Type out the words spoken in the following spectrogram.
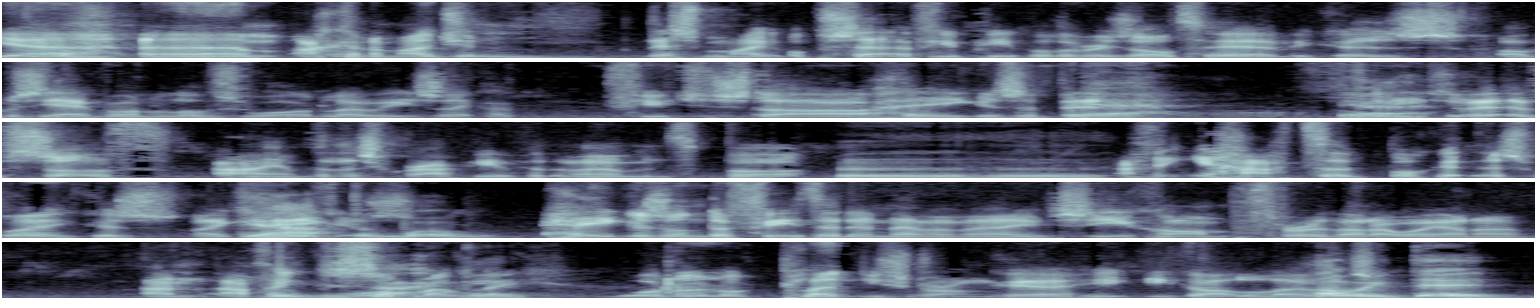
Yeah, um, I can imagine this might upset a few people. The result here because obviously everyone loves Wardlow. He's like a future star. Hager's a bit. Yeah, yeah. He's a bit of sort of eyeing for the scrap heap at the moment, but hmm I think you have to book it this way because like You have Hager's, to, well, undefeated in MMA, so you can't throw that away on a. And I think exactly. Wardlow, Wardlow looked plenty strong here. He, he got loads. Oh, he did.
